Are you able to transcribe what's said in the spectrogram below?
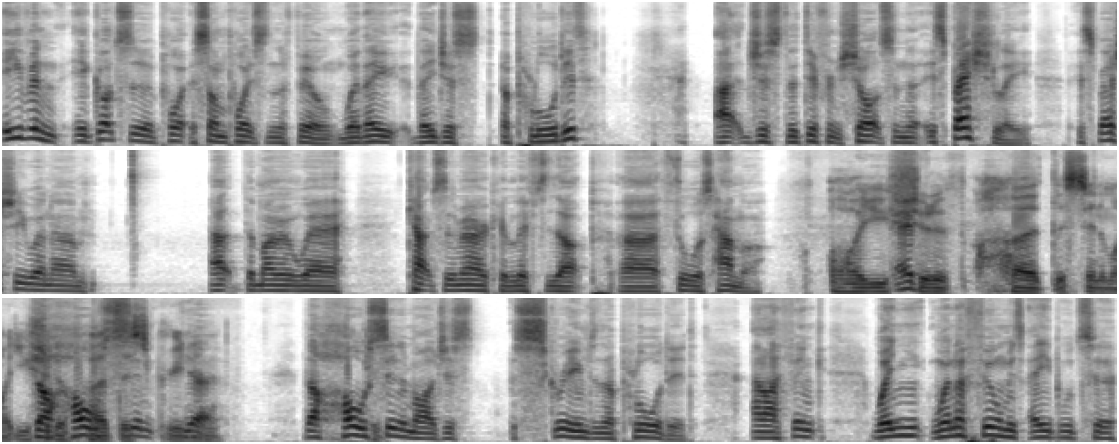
even it got to a point, some points in the film where they, they just applauded at just the different shots and the, especially especially when um at the moment where Captain America lifted up uh, Thor's hammer. Oh, you should have heard the cinema. You should have heard the screening. yeah, the whole cinema just screamed and applauded. And I think when when a film is able to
